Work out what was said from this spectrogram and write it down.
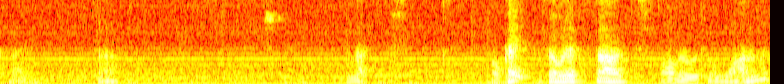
okay Uh, so right okay so let's start on router 1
